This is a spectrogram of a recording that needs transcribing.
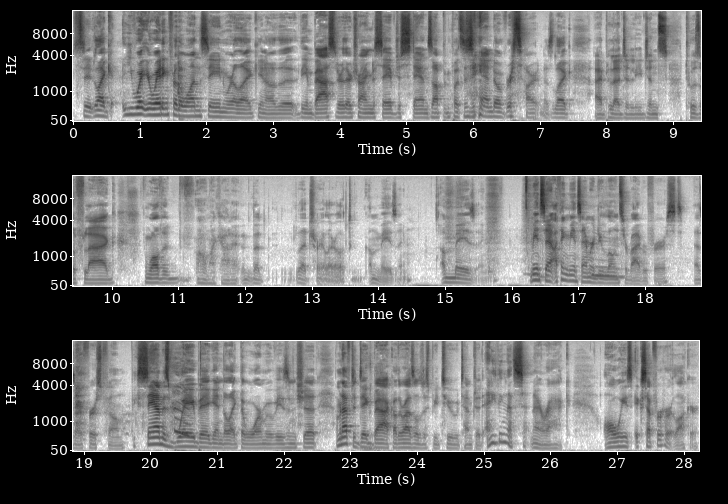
See, like you wait, you're waiting for the one scene where like you know the the ambassador they're trying to save just stands up and puts his hand over his heart and is like, "I pledge allegiance to the flag," while the oh my god, I, that that trailer looked amazing, amazing. Me and Sam, I think me and Sam are do Lone mm. Survivor first as our first film because Sam is way big into like the war movies and shit. I'm gonna have to dig back, otherwise I'll just be too tempted. Anything that's set in Iraq, always except for Hurt Locker,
